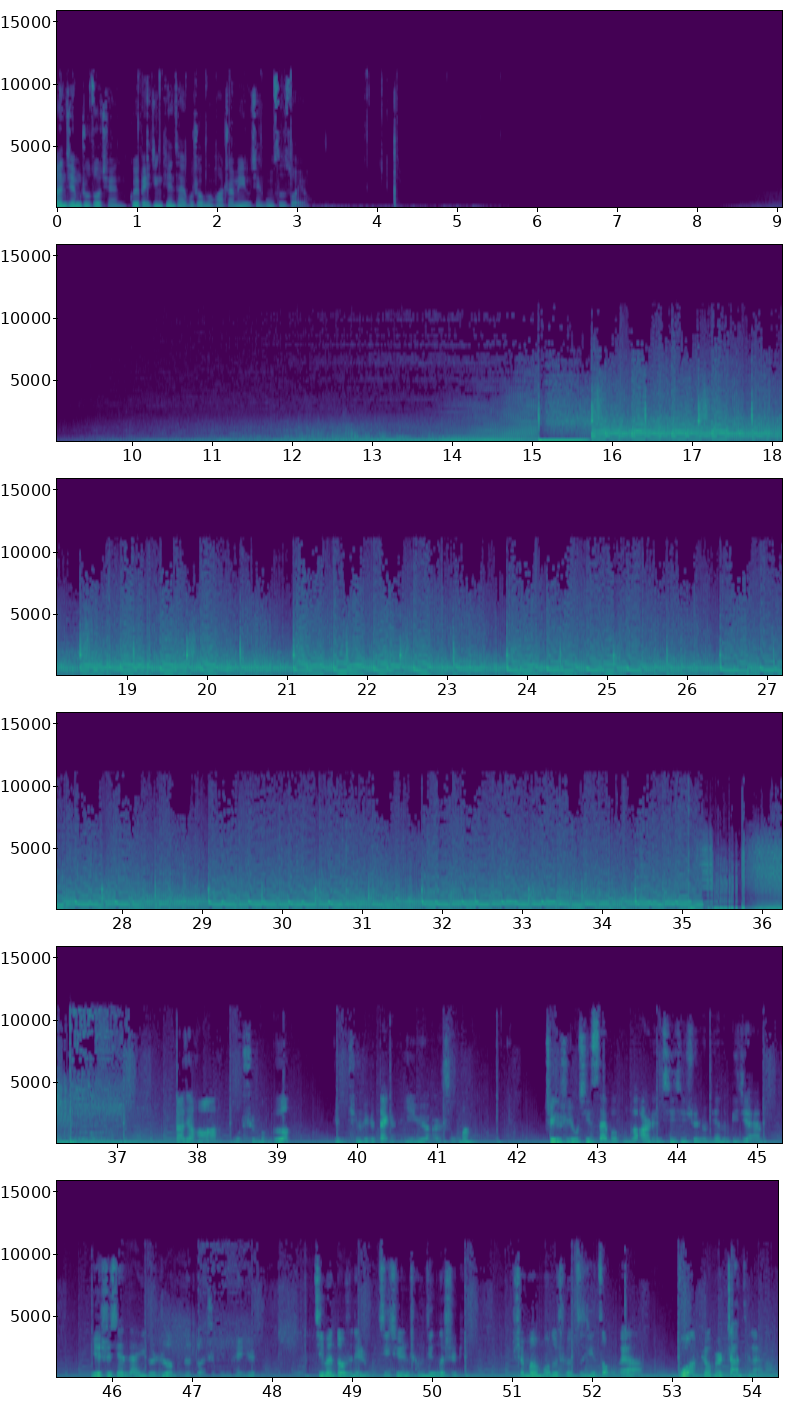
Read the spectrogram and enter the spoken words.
本节目著作权归北京天才捕手文化传媒有限公司所有。我是猛哥。你们听这个带感的音乐耳熟吗？这个是游戏《赛博朋克2077》宣传片的 BGM，也是现在一个热门的短视频配乐。基本都是那种机器人成精的视频，什么摩托车自己走了呀，锅碗瓢盆站起来了，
